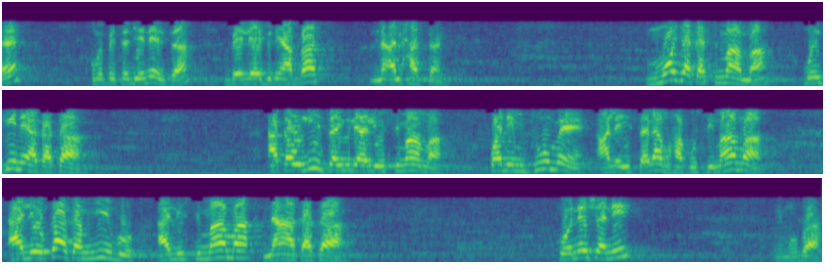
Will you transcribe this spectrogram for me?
Eh? Kumepita jeneza mbele ya ibn Abbas na Al-Hasan. Mmoja akasimama mwingine akakaa akauliza yule aliyosimama kwani mtume alayhisalam hakusimama aliyokaa akamjibu alisimama na akakaa. Kuonesha ni ni mubah.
